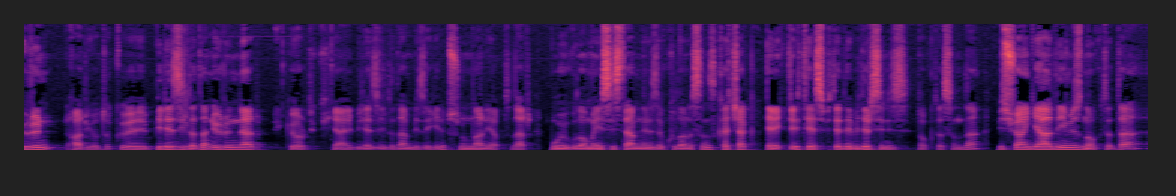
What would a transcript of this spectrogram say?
ürün arıyorduk. Brezilya'dan ürünler gördük. Yani Brezilya'dan bize gelip sunumlar yaptılar. Bu uygulamayı sistemlerinizde kullanırsanız kaçak elektriği tespit edebilirsiniz noktasında. Biz şu an geldiğimiz noktada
